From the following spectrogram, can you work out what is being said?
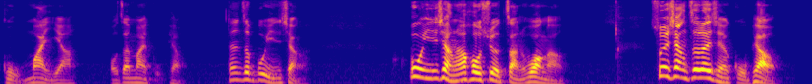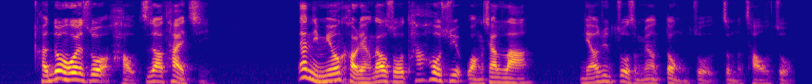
股卖压，我在卖股票，但是这不影响啊，不影响它后续的展望啊。所以像这类型的股票，很多人会说好，知道太极，那你没有考量到说它后续往下拉，你要去做什么样的动作，怎么操作？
